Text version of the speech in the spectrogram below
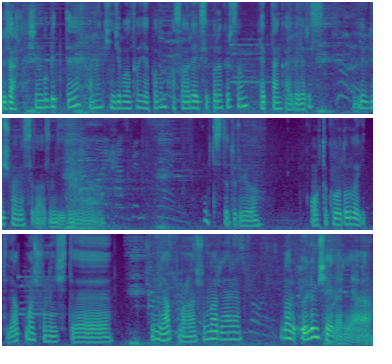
Güzel. Şimdi bu bitti. Hemen ikinci baltayı yapalım. Hasarı eksik bırakırsam hepten kaybederiz. Bir düşmemesi lazım diyeyim ya. Ultisi de duruyor. Orta koridor da gitti. Yapma şunu işte. Şunu yapma. Şunlar yani bunlar ölüm şeyler ya.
